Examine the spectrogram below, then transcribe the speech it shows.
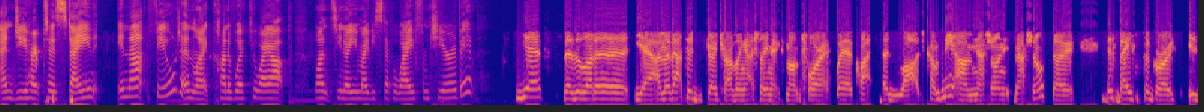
And do you hope to stay in that field and like kind of work your way up once you know you maybe step away from cheer a bit? Yes, there's a lot of yeah. I'm about to go traveling actually next month for it. We're quite a large company, um, national and international, so the space for growth is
